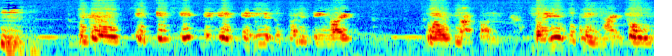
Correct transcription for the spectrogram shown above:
Hmm. Because it, it, it, it, it, here's the funny thing, right? Well, it's not funny. But here's the thing, right? So,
